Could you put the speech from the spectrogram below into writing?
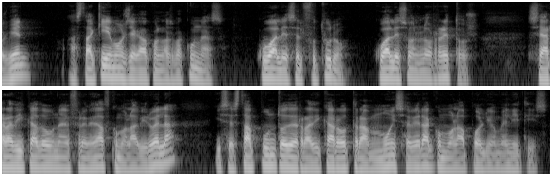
Pues bien, hasta aquí hemos llegado con las vacunas. ¿Cuál es el futuro? ¿Cuáles son los retos? Se ha erradicado una enfermedad como la viruela y se está a punto de erradicar otra muy severa como la poliomielitis.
